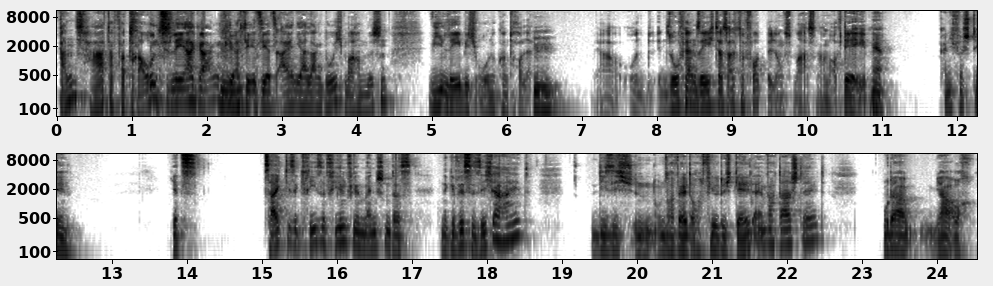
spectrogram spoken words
ganz harter Vertrauenslehrgang, mhm. ja, den sie jetzt ein Jahr lang durchmachen müssen wie lebe ich ohne Kontrolle. Mhm. Ja, und insofern sehe ich das als eine Fortbildungsmaßnahme auf der Ebene. Ja, kann ich verstehen. Jetzt zeigt diese Krise vielen, vielen Menschen, dass eine gewisse Sicherheit, die sich in unserer Welt auch viel durch Geld einfach darstellt, oder ja auch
